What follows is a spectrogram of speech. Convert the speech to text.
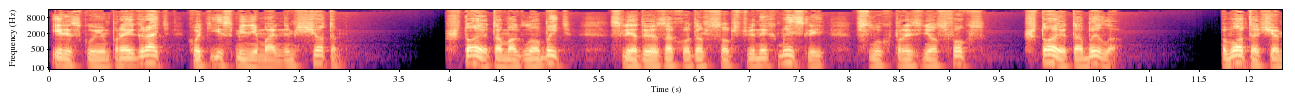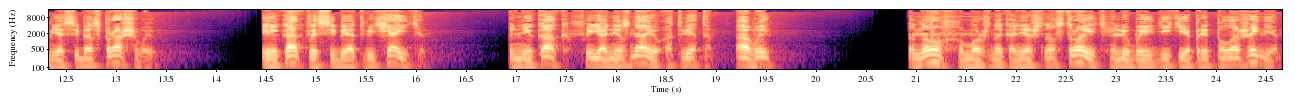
и рискуем проиграть, хоть и с минимальным счетом». «Что это могло быть?» Следуя за ходом собственных мыслей, вслух произнес Фокс. «Что это было?» «Вот о чем я себя спрашиваю». «И как вы себе отвечаете?» «Никак, я не знаю ответа. А вы?» Ну, можно, конечно, строить любые дикие предположения.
